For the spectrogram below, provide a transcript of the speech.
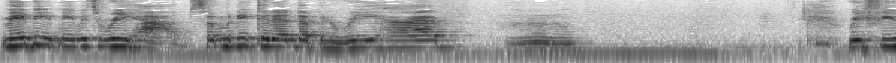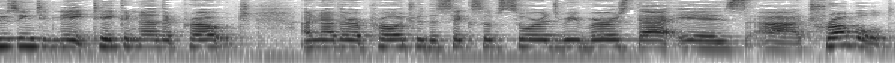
maybe maybe it's rehab. Somebody could end up in rehab. I don't know refusing to take another approach another approach with the six of swords reversed that is uh, troubled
